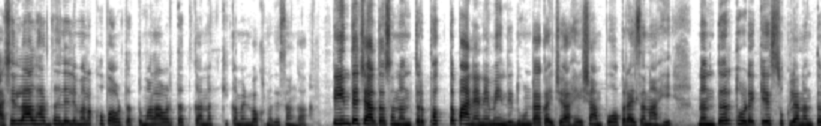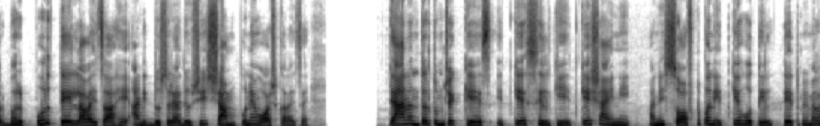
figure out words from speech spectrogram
असे लाल हात झालेले मला खूप आवडतात. तुम्हाला आवडतात का? नक्की कमेंट बॉक्समध्ये सांगा. तीन ते चार तासानंतर फक्त पाण्याने मेहंदी धुवून टाकायची आहे. शॅम्पू वापरायचा नाही. नंतर थोडे केस सुकल्यानंतर भरपूर तेल लावायचं आहे आणि दुसऱ्या दिवशी शॅम्पूने वॉश करायचं आहे त्यानंतर तुमचे केस इतके सिल्की इतके शायनी आणि सॉफ्ट पण इतके होतील ते तुम्ही मला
